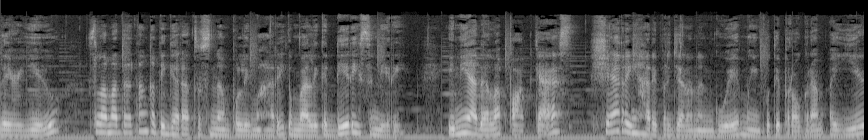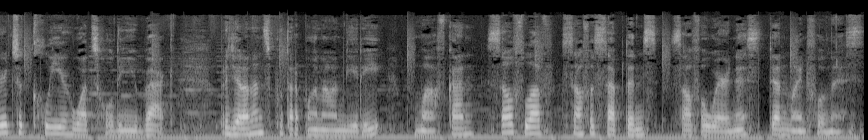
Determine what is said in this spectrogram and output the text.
there you, selamat datang ke 365 hari kembali ke diri sendiri. Ini adalah podcast sharing hari perjalanan gue mengikuti program A Year to Clear What's Holding You Back. Perjalanan seputar pengenalan diri, memaafkan, self-love, self-acceptance, self-awareness, dan mindfulness.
